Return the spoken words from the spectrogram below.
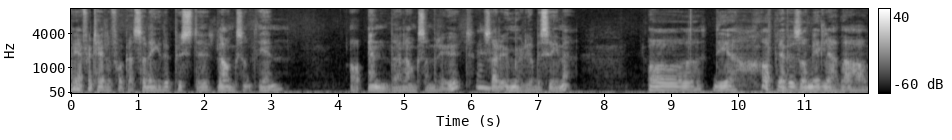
Og jeg forteller folk at så lenge du puster langsomt inn og enda langsommere ut, Mm. så er det umulig å besvime. Og de opplever så mye glede av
